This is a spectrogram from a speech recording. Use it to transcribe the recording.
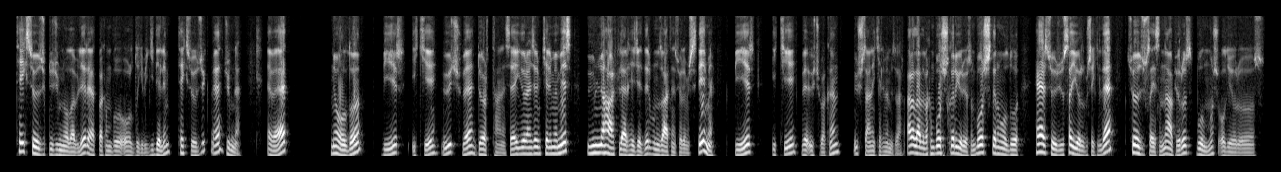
Tek sözcüklü cümle olabilir. Evet bakın bu olduğu gibi gidelim. Tek sözcük ve cümle. Evet. Ne oldu? 1, 2, 3 ve 4 tane. Sevgili öğrencilerim kelimemiz ünlü harfler hecedir. Bunu zaten söylemiştik değil mi? 1, 2 ve 3 bakın. 3 tane kelimemiz var. Aralarda bakın boşlukları görüyorsun. Boşlukların olduğu her sözcüğü sayıyoruz bu şekilde. Sözcük sayısını ne yapıyoruz? Bulmuş oluyoruz.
